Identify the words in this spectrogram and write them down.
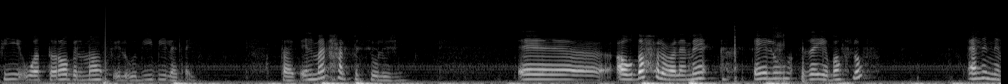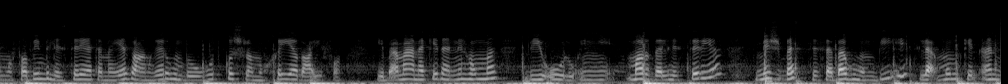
في واضطراب الموقف الأديبي لديه. طيب المنحى الفسيولوجي آه، أوضح العلماء قالوا زي بافلوف قال إن المصابين بالهستيريا يتميزوا عن غيرهم بوجود قشرة مخية ضعيفة يبقى معنى كده إن هم بيقولوا إن مرضى الهستيريا مش بس سببهم بيئي لأ ممكن أن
